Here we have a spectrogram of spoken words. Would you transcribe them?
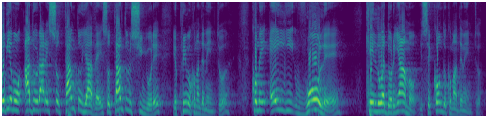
dobbiamo adorare soltanto Yahweh, soltanto il Signore, il primo comandamento, come Egli vuole che lo adoriamo, il secondo comandamento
